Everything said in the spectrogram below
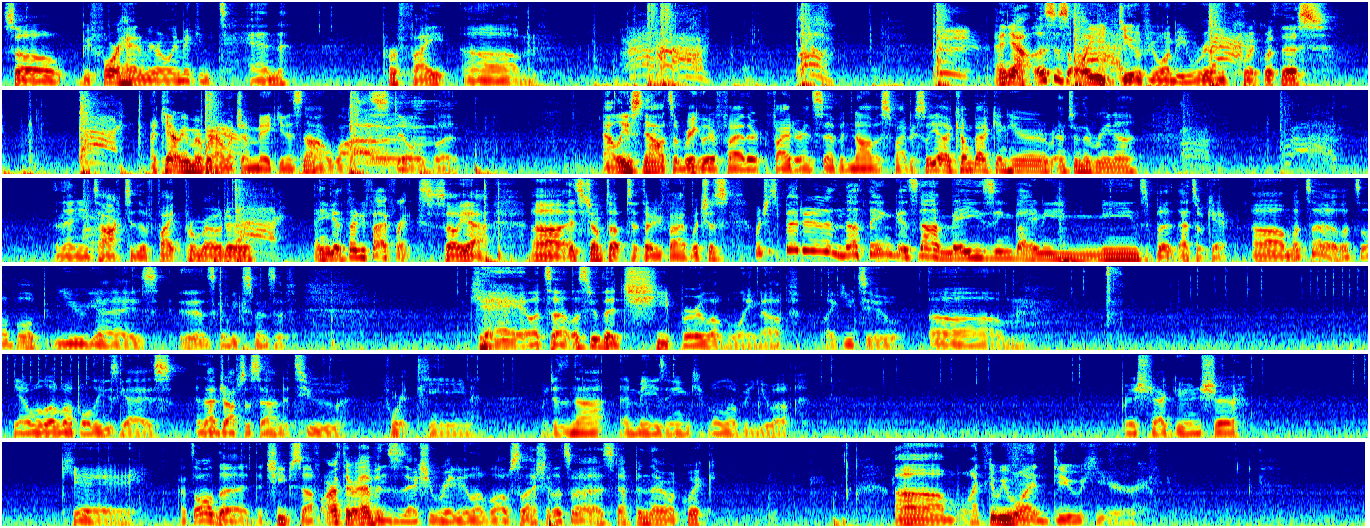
So beforehand, we were only making 10 per fight. Um, and yeah, this is all you do if you want to be really quick with this. I can't remember how much I'm making. It's not a lot still, but at least now it's a regular fighter fighter instead of a novice fighter. So yeah, I come back in here, enter the arena, and then you talk to the fight promoter, and you get 35 francs. So yeah, uh, it's jumped up to 35, which is which is better than nothing. It's not amazing by any means, but that's okay. Um, let's uh let's level up you guys. It's gonna be expensive. Okay, let's uh let's do the cheaper leveling up, like you two. Um Yeah, we'll level up all these guys. And that drops us down to 214, which is not amazing. We'll level you up. British Dragoon, sure. Okay. That's all the, the cheap stuff. Arthur Evans is actually ready to level up, so actually let's uh, step in there real quick. Um, what do we want to do here?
